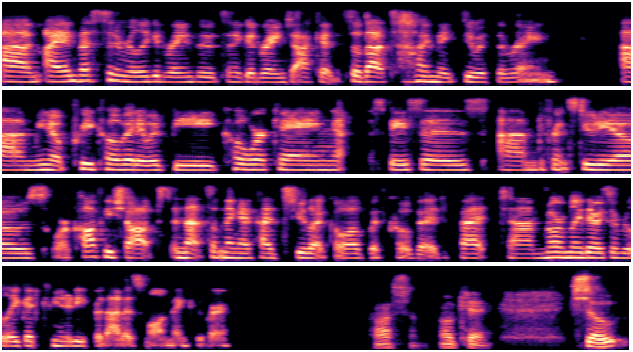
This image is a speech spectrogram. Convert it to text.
um, I invested in really good rain boots and a good rain jacket. So that's how I make do with the rain. Um, you know, pre-COVID, it would be co-working spaces, um, different studios, or coffee shops, and that's something I've had to let go of with COVID. But um, normally, there's a really good community for that as well in Vancouver. Awesome. Okay, so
